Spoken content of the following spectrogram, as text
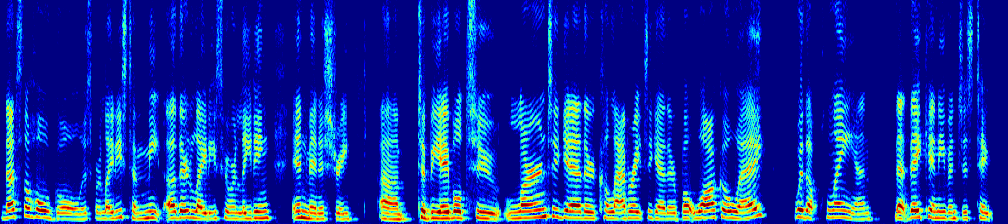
that's the whole goal is for ladies to meet other ladies who are leading in ministry, um, to be able to learn together, collaborate together, but walk away with a plan that they can even just take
